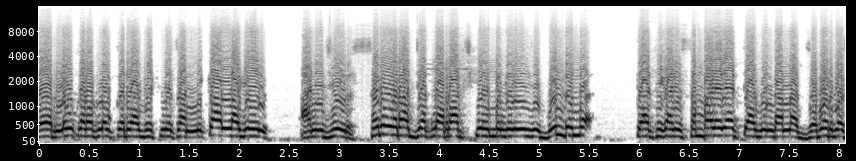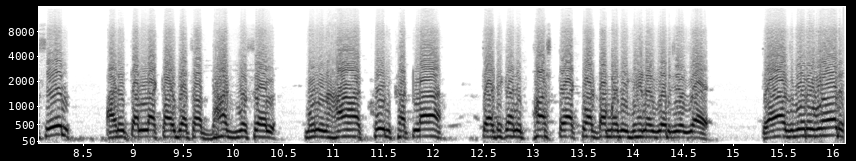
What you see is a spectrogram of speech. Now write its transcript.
तर लवकरात लवकर या घटनेचा निकाल लागेल. आणि जी सर्व राज्यातल्या राजकीय मंडळी जी गुंड त्या ठिकाणी सांभाळलेल्या आहेत त्या गुंडांना जबर बसेल आणि त्यांना कायद्याचा धाक बसेल. म्हणून हा खून खटला त्या ठिकाणी फास्ट ट्रॅक कोर्टामध्ये घेणं गरजेचं आहे. त्याचबरोबर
